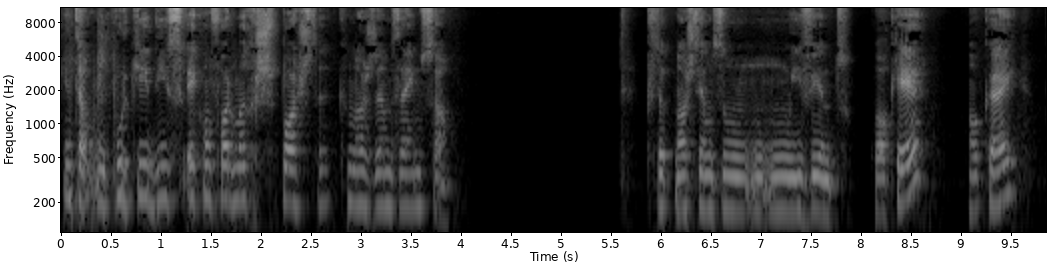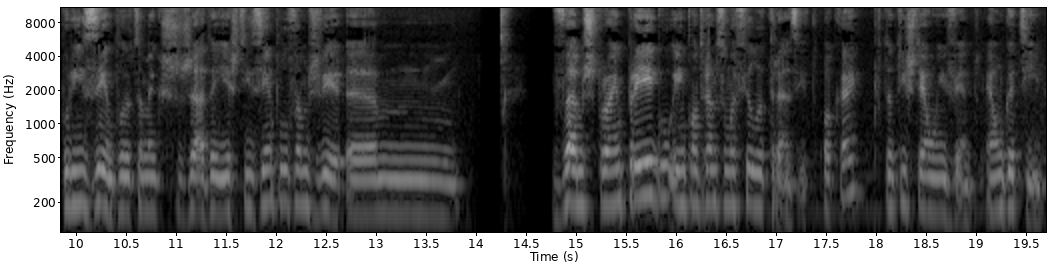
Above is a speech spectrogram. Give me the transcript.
Então, o porquê disso é conforme a resposta que nós damos à emoção. Portanto, nós temos um, um, evento qualquer, ok? Por exemplo, eu também já dei este exemplo, vamos ver. Hum, vamos para o emprego e encontramos uma fila de trânsito, ok? Portanto, isto é um evento, é um gatilho.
